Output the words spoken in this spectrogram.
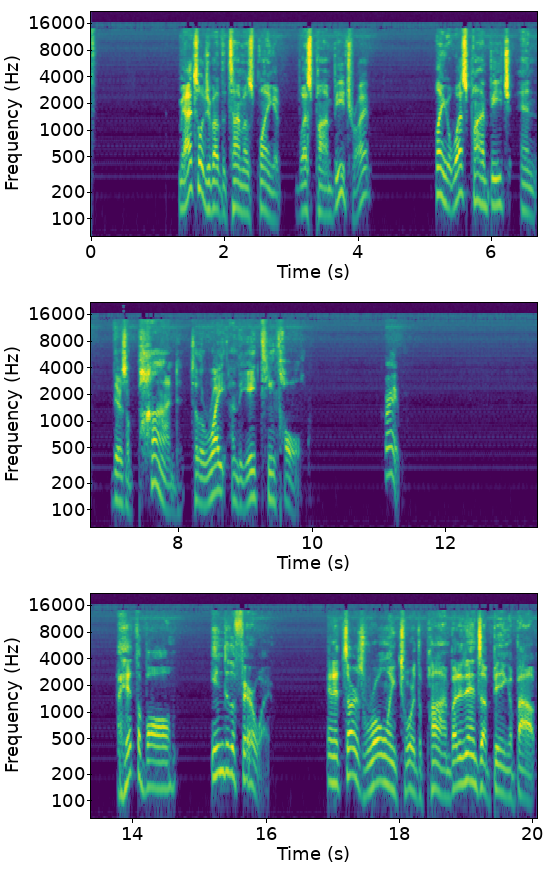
I mean, I told you about the time I was playing at West Palm Beach, right? Playing at West Palm Beach, and there's a pond to the right on the 18th hole. Great. I hit the ball into the fairway, and it starts rolling toward the pond, but it ends up being about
